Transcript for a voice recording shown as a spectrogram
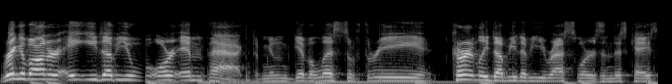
Ring of Honor, AEW, or Impact. I'm going to give a list of three currently WWE wrestlers in this case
